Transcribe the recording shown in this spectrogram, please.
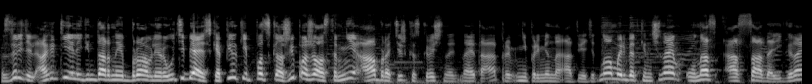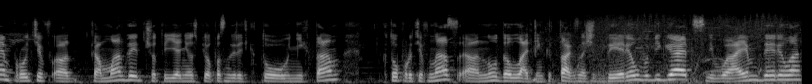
Зритель, а какие легендарные бравлеры у тебя есть копилки? Подскажи, пожалуйста, мне, а братишка Скрэч на, это непременно ответит. Ну а мы, ребятки, начинаем начинаем. У нас осада. Играем против э, команды. Что-то я не успел посмотреть, кто у них там. Кто против нас. А, ну да ладненько. Так, значит, Дэрил выбегает. Сливаем Дэрила.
